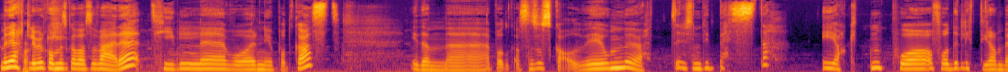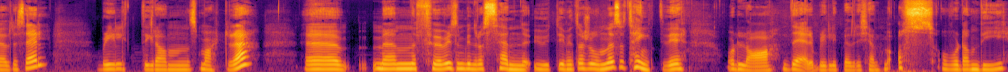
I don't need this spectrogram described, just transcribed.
Men hjertelig velkommen skal du altså være til eh, vår nye podkast. I denne podkasten så skal vi jo møte liksom de beste i jakten på å få det litt bedre selv. Bli litt smartere. Eh, Men før vi liksom begynner å sende ut invitasjonene, så tenkte vi å la dere bli litt bedre kjent med oss, og hvordan vi,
